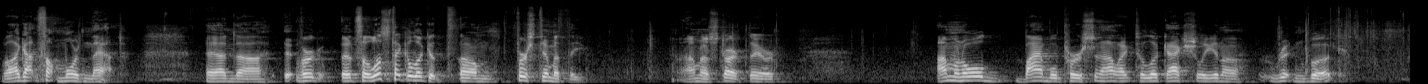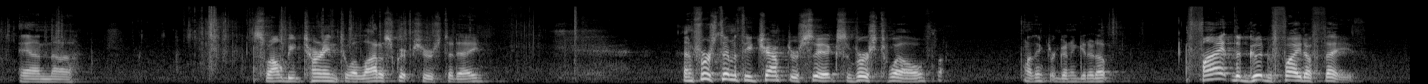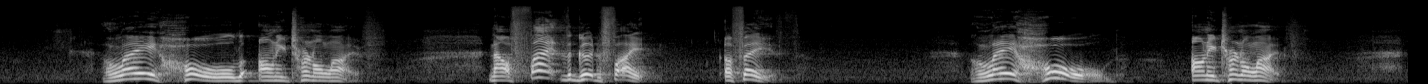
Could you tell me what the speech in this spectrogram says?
Well, I got something more than that. And, uh, and so let's take a look at um, 1 Timothy. I'm going to start there. I'm an old Bible person. I like to look actually in a written book. And uh, so I'll be turning to a lot of scriptures today. And 1 Timothy chapter 6, verse 12, I think they're going to get it up. Fight the good fight of faith. Lay hold on eternal life. Now, fight the good fight of faith. Lay hold on eternal life.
